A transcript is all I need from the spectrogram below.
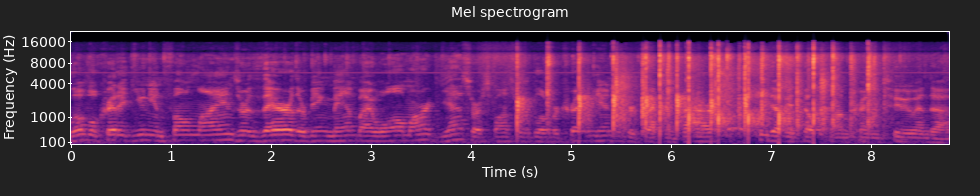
Global Credit Union phone lines are there. They're being manned by Walmart. Yes, our sponsor, the Global Credit Union, Perfecting Power, TW Telecom, Trend Two, and uh,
